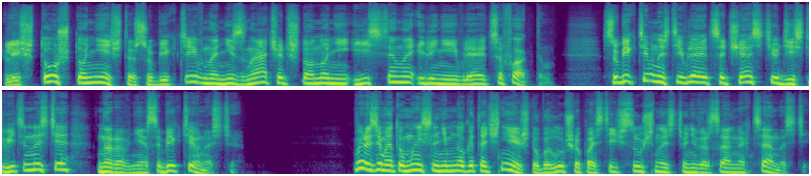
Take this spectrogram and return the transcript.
Лишь то, что нечто субъективно, не значит, что оно не истинно или не является фактом. Субъективность является частью действительности наравне с объективностью. Выразим эту мысль немного точнее, чтобы лучше постичь сущность универсальных ценностей.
